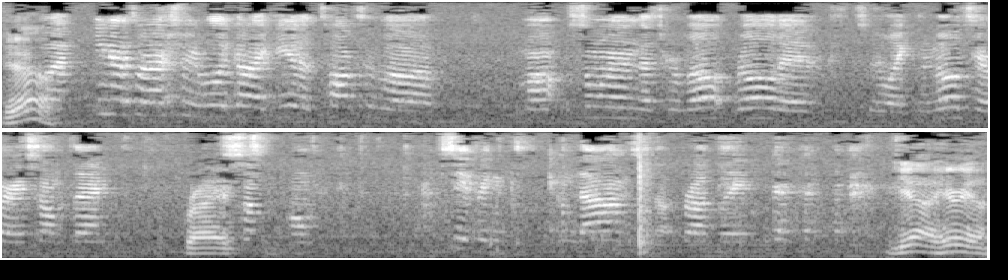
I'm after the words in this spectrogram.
Yeah. but I think that's actually a really good idea to talk to the someone that's rel- relative to like the military or something. Right. So see if we can take them down and stuff probably. Yeah, I hear you.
